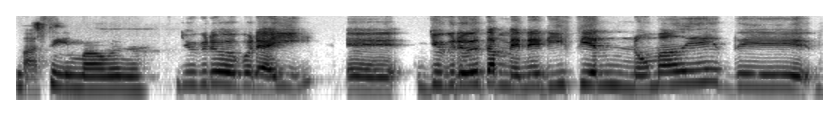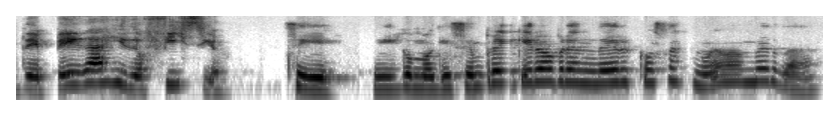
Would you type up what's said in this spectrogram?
Fácil. Sí, más o menos. Yo creo que por ahí. Eh, yo creo que también eres bien nómade de, de pegas y de oficio. Sí, y como que siempre quiero aprender cosas nuevas, en verdad,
